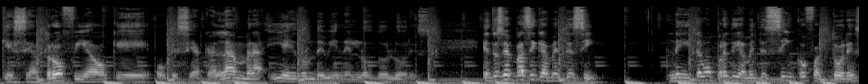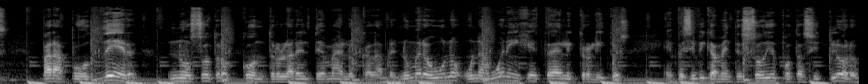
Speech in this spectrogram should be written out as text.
que se atrofia o que, o que se acalambra y es donde vienen los dolores. Entonces básicamente sí, necesitamos prácticamente cinco factores para poder nosotros controlar el tema de los calambres. Número uno, una buena ingesta de electrolitos, específicamente sodio, potasio y cloro.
